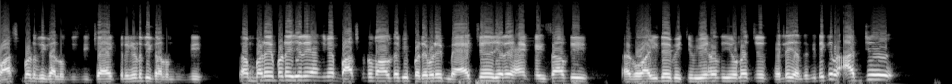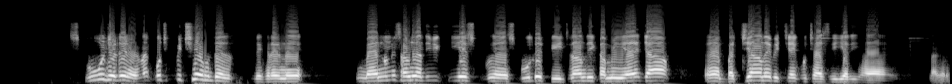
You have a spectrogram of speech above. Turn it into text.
ਬਾਸਕਟ ਦੀ ਗੱਲ ਹੁੰਦੀ ਸੀ, ਚਾਹੇ ਕ੍ਰਿਕਟ ਦੀ ਗੱਲ ਹੁੰਦੀ ਸੀ, ਤਾਂ ਬੜੇ ਬੜੇ ਜਿਹੜੇ ਜਿਵੇਂ ਬਾਸਕਟਬਾਲ ਦੇ ਵੀ ਬੜੇ ਬੜੇ ਮੈਚ ਜਿਹੜੇ ਹੈ, ਕਈ ਸਾਹਿਬ ਦੀ ਅਗਵਾਈ ਦੇ ਵਿੱਚ ਵੀ ਇਹਨਾਂ ਦੀ ਉਹਨਾਂ 'ਚ ਖੇਲੇ ਜਾਂਦੇ ਸੀ, ਲੇਕਿਨ ਅੱਜ ਸਕੂਲ ਜਿਹੜੇ ਨੇ ਨਾ ਕੁਝ ਪਿੱਛੇ ਹੁੰਦੇ ਦਿਖ ਰਹੇ ਨੇ। ਮੈਨੂੰ ਨਹੀਂ ਸਮਝ ਆਉਂਦੀ ਵੀ ਕੀ ਇਹ ਸਕੂਲ ਦੇ ਟੀਚਰਾਂ ਦੀ ਕਮੀ ਹੈ ਜਾਂ ਬੱਚਿਆਂ ਦੇ ਵਿੱਚ ਕੁਝ ਐਸੀ ਜਿਹੜੀ ਹੈ ਲੱਗ ਰਹੀ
